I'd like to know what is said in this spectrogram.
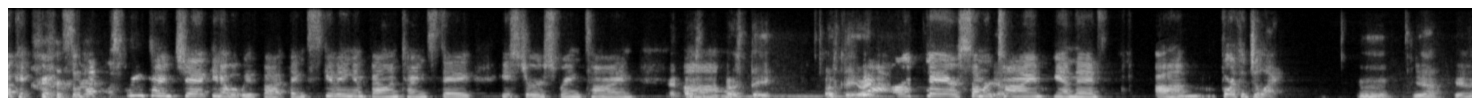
Okay, great. So that's a springtime chick, you know, but we've got Thanksgiving and Valentine's Day, Easter, springtime. And Earth, um, Earth Day. Earth Day, right? Yeah, Earth Day or summertime. And then um, 4th of July. Mm, yeah, yeah.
